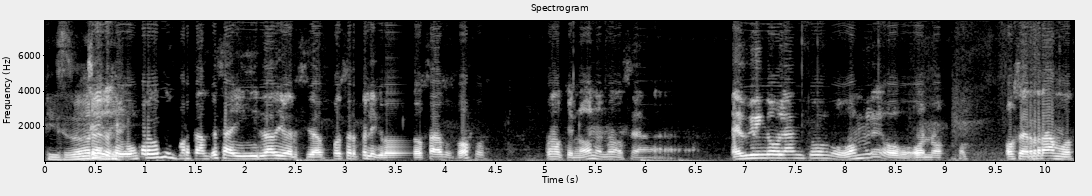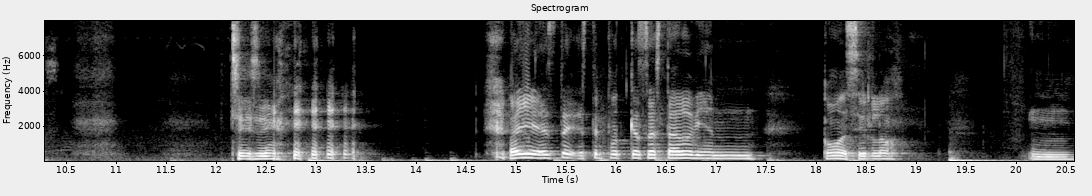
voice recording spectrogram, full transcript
Y sí, según cargos importantes ahí la diversidad puede ser peligrosa a sus ojos. Como que no, no, no, o sea, ¿es gringo blanco o hombre o, no? O cerramos. Sí, sí. Oye, este, este podcast ha estado bien, ¿cómo decirlo? Mm,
